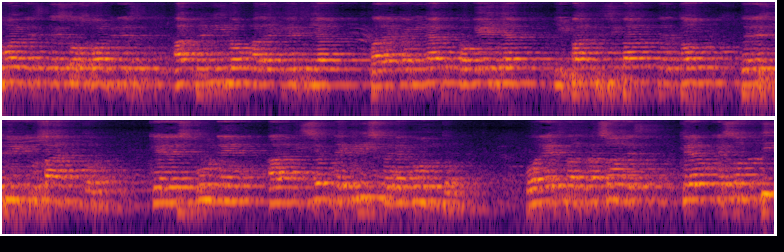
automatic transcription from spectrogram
cuales estos jóvenes han venido a la iglesia para caminar con ella y participar del don del Espíritu Santo que les une a la misión de Cristo en el mundo. Por estas razones creo que son dignos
